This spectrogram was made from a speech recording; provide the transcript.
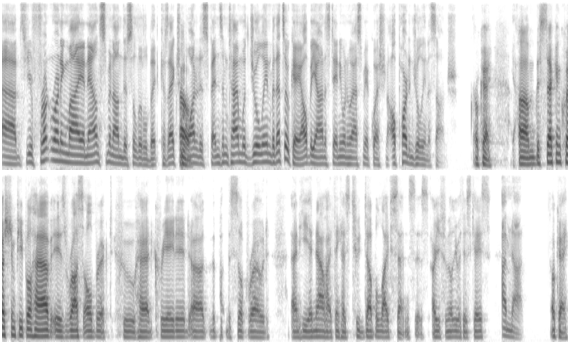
Um, so you're front running my announcement on this a little bit because I actually Oh. wanted to spend some time with Julian, but that's okay. I'll be honest to anyone who asks me a question. I'll pardon Julian Assange. Okay. Yeah. Um, the second question people have is Ross Ulbricht, who had created uh, the, the Silk Road, and he now, I think, has two double life sentences. Are you familiar with his case? I'm not. Okay.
